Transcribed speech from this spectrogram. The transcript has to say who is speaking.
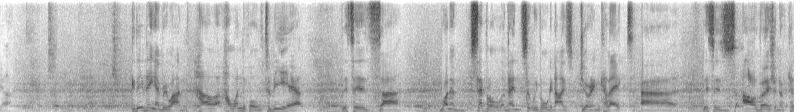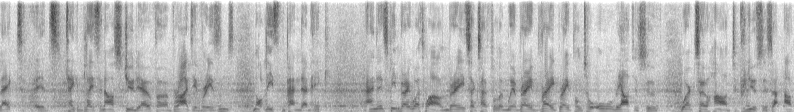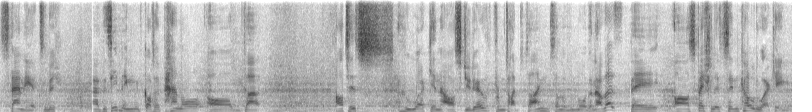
Speaker 1: Yeah. Good evening, everyone. How, how wonderful to be here. This is uh, one of several events that we've organized during Collect. Uh, this is our version of Collect. It's taken place in our studio for a variety of reasons, not least the pandemic. And it's been very worthwhile and very successful, and we're very, very grateful to all the artists who've worked so hard to produce this outstanding exhibition. Uh, this evening, we've got a panel of uh, artists who work in our studio from time to time, some of them more than others. They are specialists in cold working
